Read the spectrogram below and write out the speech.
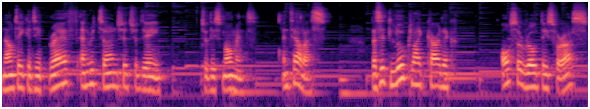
Now take a deep breath and return to today, to this moment, and tell us does it look like Kardec also wrote this for us?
